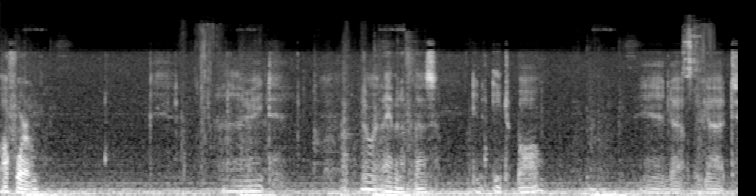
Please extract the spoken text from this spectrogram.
All four of them. Alright. You know what? I have enough of those. An eight ball. And uh, we got...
